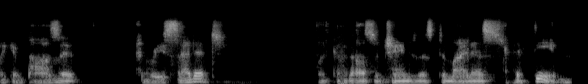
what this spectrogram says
We can pause it and reset it we could also change this to minus 15.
